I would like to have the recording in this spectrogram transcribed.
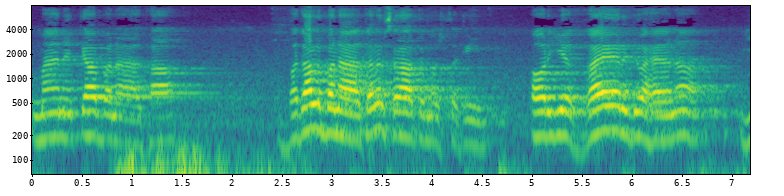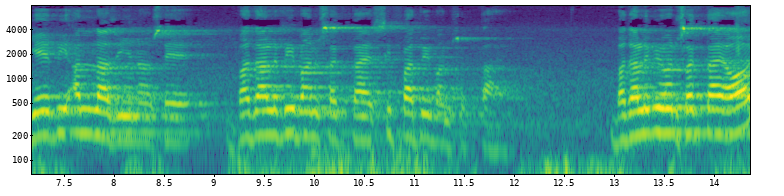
میں نے کیا بنایا تھا؟ بدل بنایا تھا نا سرات مستقیم۔ اور یہ غیر جو ہے نا یہ بھی اللہ زینہ سے بدل بھی بن سکتا ہے، صفت بھی بن سکتا ہے۔ بدل بھی بن سکتا ہے اور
